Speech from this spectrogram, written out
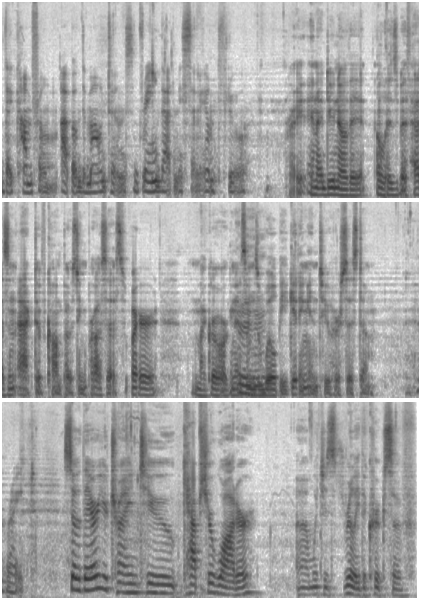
that come from up on the mountains. Bring that mycelium through. Right? And I do know that Elizabeth has an active composting process where microorganisms will be getting into her system. Right. So there you're trying to capture water, um, which is really the crux of,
